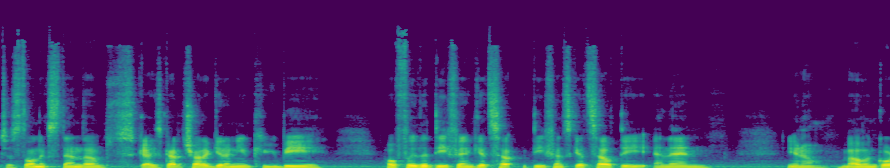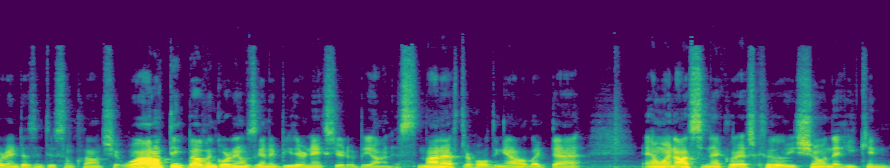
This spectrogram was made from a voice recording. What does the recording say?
just don't extend them. This guy's got to try to get a new QB hopefully the defense gets defense gets healthy, and then you know Melvin Gordon doesn't do some clown shit. Well, I don't think Melvin Gordon was gonna be there next year, to be honest. Not after holding out like that, and when Austin Ekeler has clearly shown that he can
